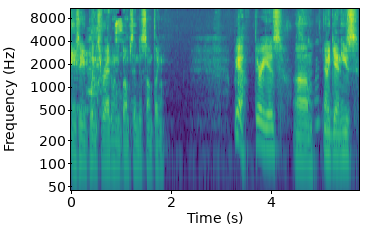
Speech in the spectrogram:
you see he blinks red when he bumps into something. But yeah, there he is. Um, and again, he's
